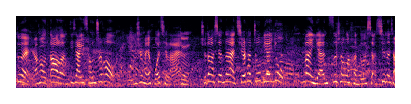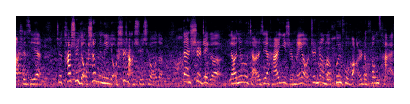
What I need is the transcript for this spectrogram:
对，然后到了地下一层之后，也一直没火起来。对，直到现在，其实它周边又蔓延滋生了很多小新的小吃街，就它是有生命力、有市场需求的。但是这个辽宁路小吃街还是一直没有真正的恢复往日的风采，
